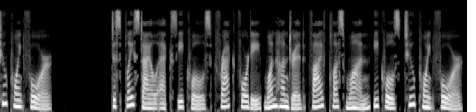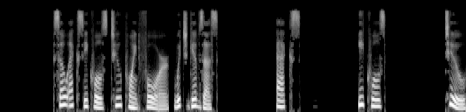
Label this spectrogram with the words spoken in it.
two point four. Display style x equals frac 40 100 5 plus 1 equals 2.4 so x equals 2.4 which gives us x equals 2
